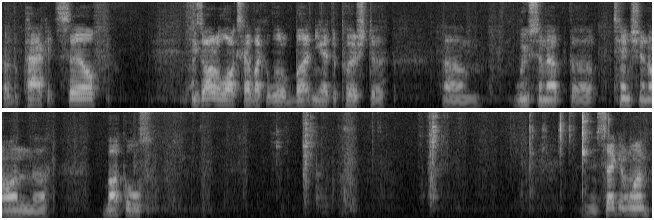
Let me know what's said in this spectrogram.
of the pack itself. These auto locks have like a little button you have to push to um, loosen up the tension on the buckles. And the second one,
